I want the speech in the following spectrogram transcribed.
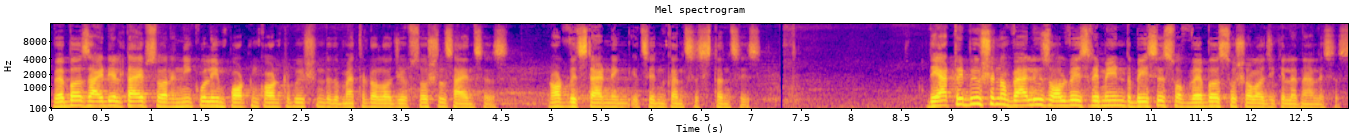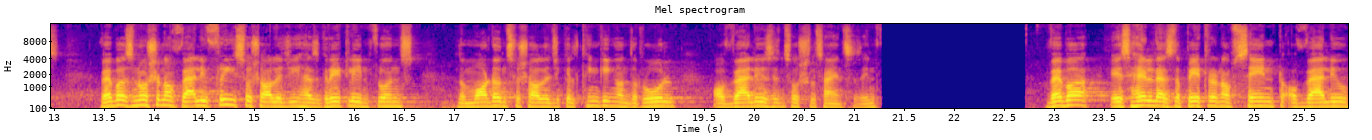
Weber's ideal types were an equally important contribution to the methodology of social sciences, notwithstanding its inconsistencies. The attribution of values always remained the basis of Weber's sociological analysis. Weber's notion of value free sociology has greatly influenced the modern sociological thinking on the role of values in social sciences. In, Weber is held as the patron of saint of value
